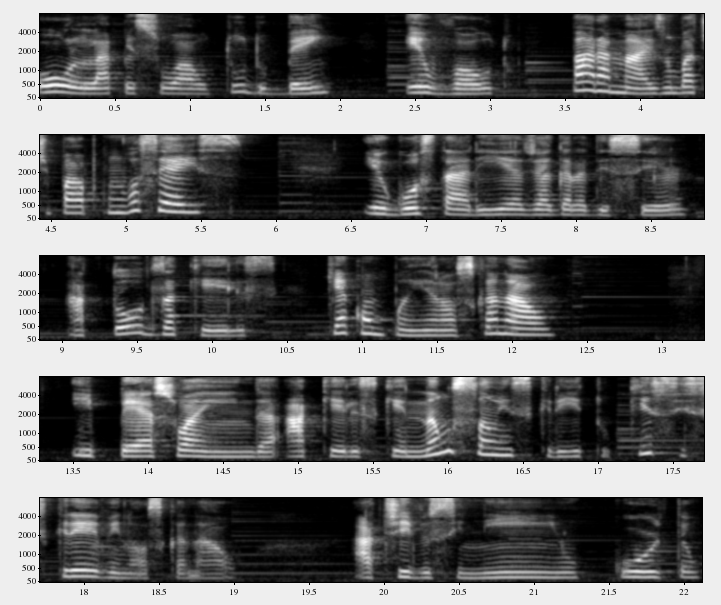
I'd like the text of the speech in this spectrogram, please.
Olá pessoal, tudo bem? Eu volto para mais um bate-papo com vocês. Eu gostaria de agradecer a todos aqueles que acompanham nosso canal e peço ainda àqueles que não são inscritos que se inscrevam em nosso canal. Ative o sininho, curtam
